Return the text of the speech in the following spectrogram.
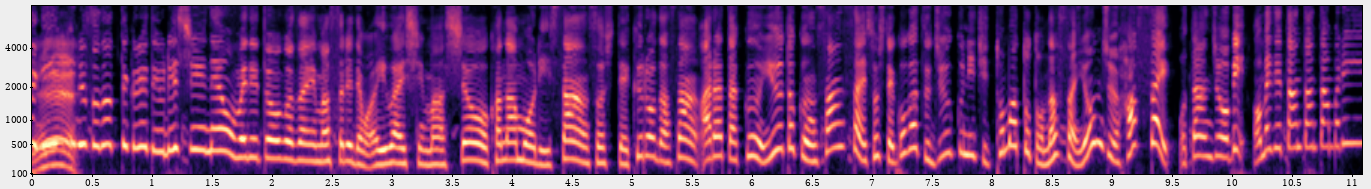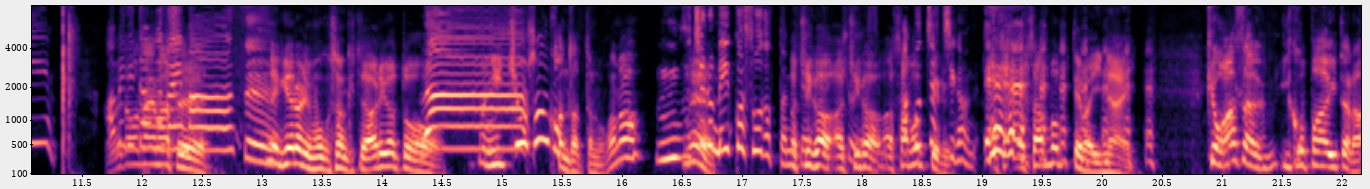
ー、元気に育ってくれて嬉しいね。おめでとうございます。それではお祝いしましょう。金森さん、そして黒田さん、新田くん、ゆうとくん3歳、そして5月19日、トマトとナスさん48歳、お誕生日、おめでたんたんたんばりーんおめでとうございます。ね、ギャラリーも奥さん来てありがとう。日わ曜参観だったのかな、うんうちの �m'y っ子はそうだったみたいな。あ違う、あ、違う、あ、サボってる。っちは違うね。サ サボってはいない。今日朝イコパーいたら、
